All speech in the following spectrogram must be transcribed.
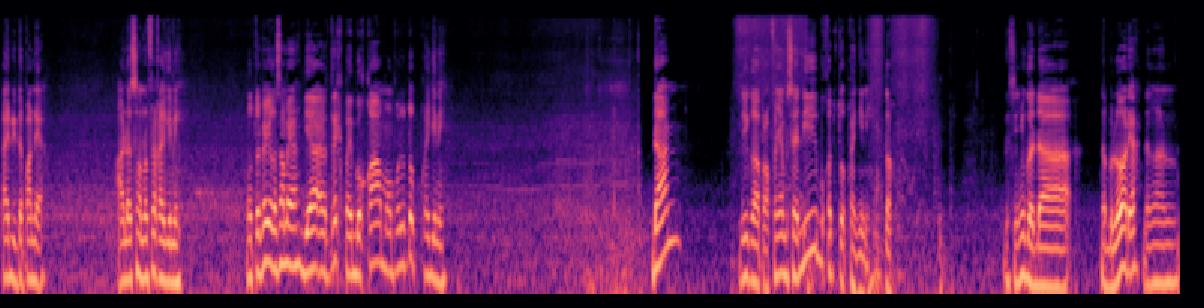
kayak di depan ya. Ada sunroofnya kayak gini nutupnya juga sama ya. Dia elektrik pakai buka maupun tutup kayak gini. Dan juga plafonnya bisa dibuka tutup kayak gini. Tuh. Di sini juga ada double door ya dengan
